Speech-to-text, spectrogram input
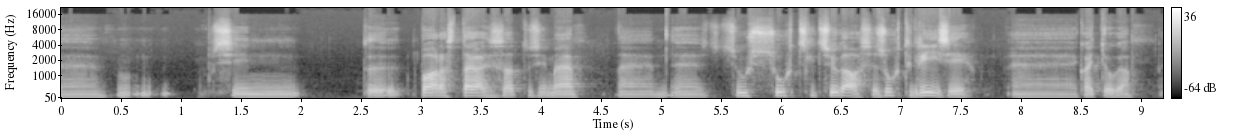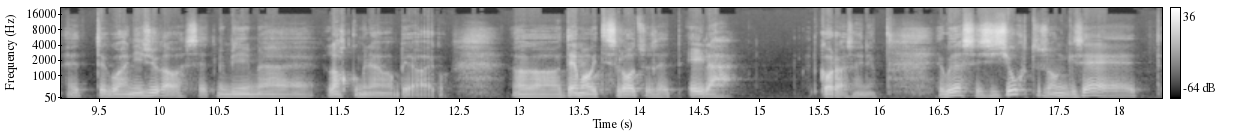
äh siin äh, paar aastat tagasi sattusime äh, suhteliselt sügavasse suhtekriisi Katjuga, et kohe nii sügavasse, et me pidime lahku minema peaaegu. Aga tema võttis selle otsuse, et ei lähe, korras on ju. ja kuidas see siis juhtus, ongi see, et,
